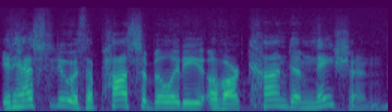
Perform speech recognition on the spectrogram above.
it has to do with the possibility of our condemnation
